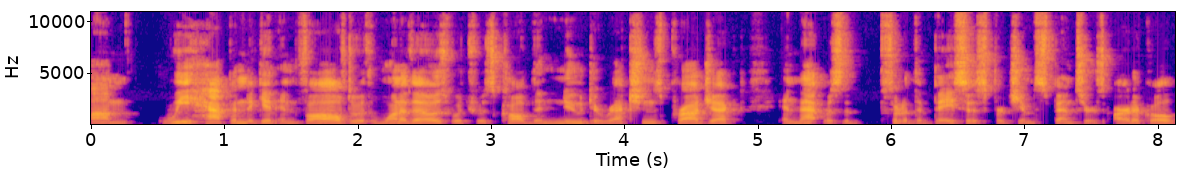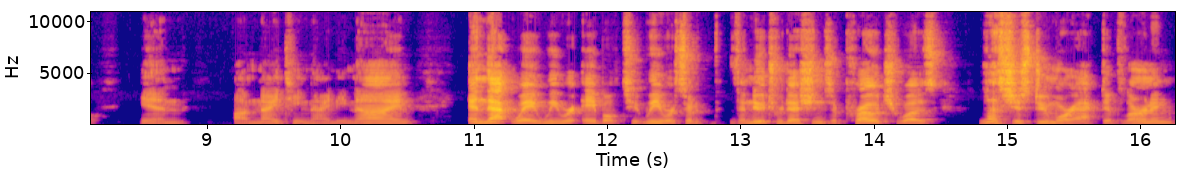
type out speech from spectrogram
um, we happened to get involved with one of those which was called the new directions project and that was the sort of the basis for jim spencer's article in um, 1999 and that way we were able to we were sort of the new traditions approach was let's just do more active learning.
